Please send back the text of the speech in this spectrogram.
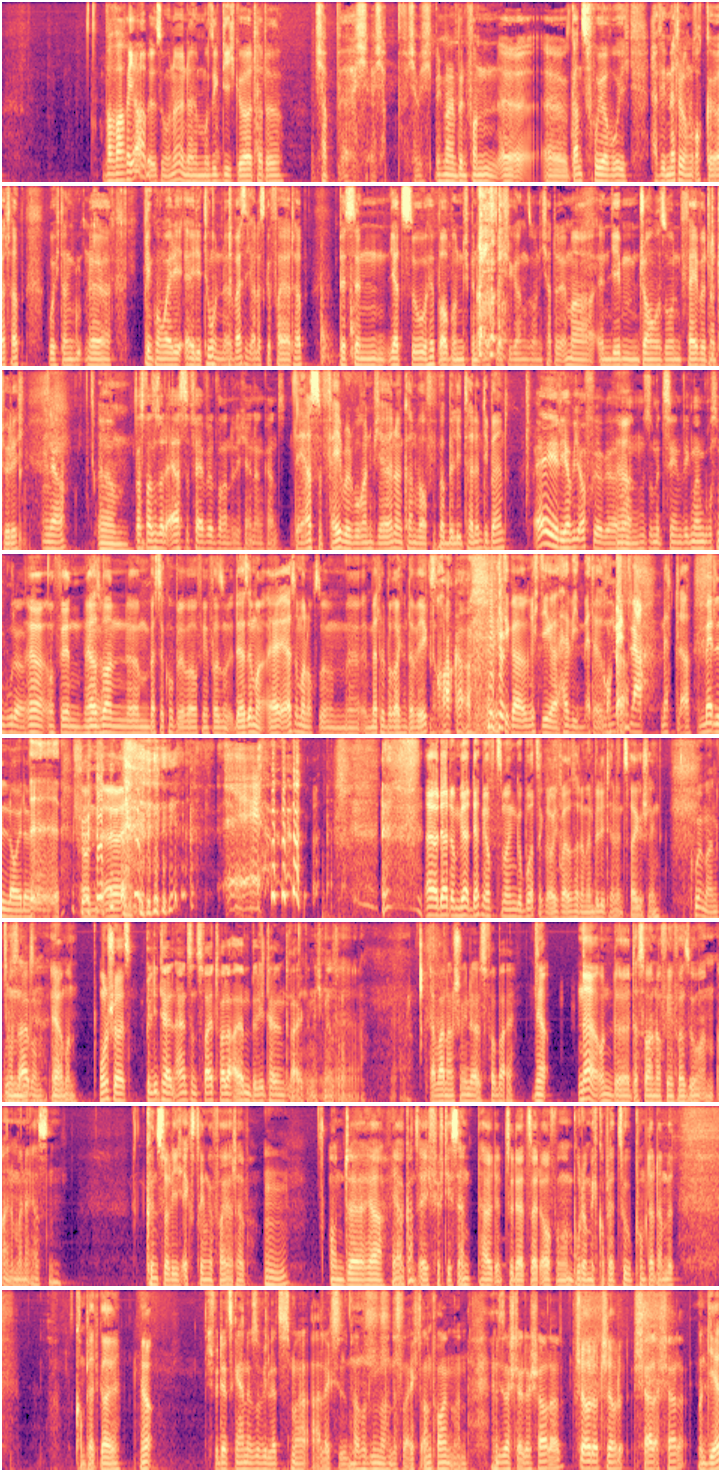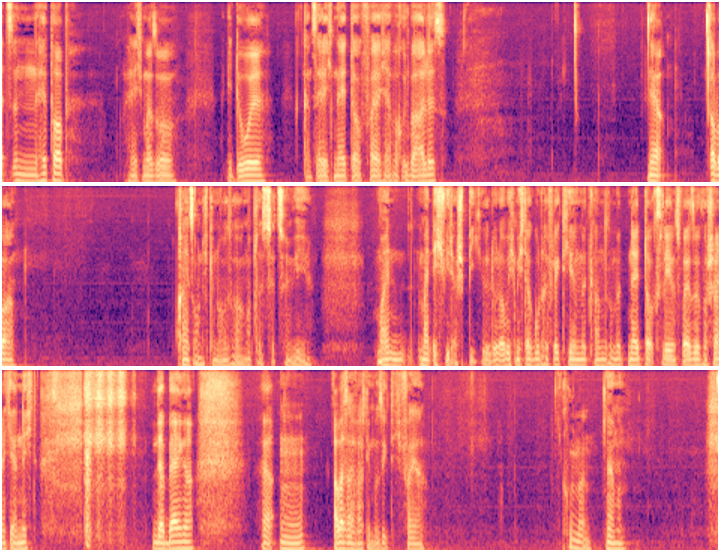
war variabel so, ne, in der Musik, die ich gehört hatte. Ich hab, äh, ich, ich hab, ich hab, ich, ich meine, bin von äh, äh, ganz früher, wo ich Heavy Metal und Rock gehört habe, wo ich dann äh, Blink 182 und äh, weiß ich alles gefeiert habe, bis hin jetzt zu Hip Hop und ich bin alles durchgegangen so und ich hatte immer in jedem Genre so ein Favorite natürlich. Ja. Ähm, Was war denn so der erste Favorite, woran du dich erinnern kannst? der erste Favorite, woran ich mich erinnern kann, war auf jeden Fall Billy Talent, die Band. Ey, die habe ich auch früher gehört, Ja. Mann. So mit zehn, wegen meinem großen Bruder. Ja, auf jeden Fall. Ja, das Ja. war ein ähm, bester Kumpel, war auf jeden Fall so. Der ist immer, er, er ist immer noch so im, äh, im Metal-Bereich unterwegs. Rocker. Ein richtiger, ein richtiger Heavy Metal Rocker. Mettler. Mettler. Metal, Leute. Und, äh, äh, der, hat, mir- der hat mir auf meinem Geburtstag, glaube ich, war das, hat er mir Billy Talent 2 geschenkt. Cool, Mann. Gutes Und, Album. Ja, Mann. Ohne Scheiß. Billy Talent 1 und 2 tolle Alben, Billy Talent 3 nicht mehr so. Ja. Da war dann schon wieder alles vorbei. Ja. Naja, und äh, das waren auf jeden Fall so ähm, eine meiner ersten Künstler, die ich extrem gefeiert habe. Mhm. Und äh, ja, ja, ganz ehrlich, 50 Cent halt zu der Zeit auch, wo mein Bruder mich komplett zugepumpt hat damit. Komplett geil. Ja. Ich würde jetzt gerne so wie letztes Mal Alex diese Parodie machen. Das war echt on point, Mann. An dieser Stelle Shoutout. Shoutout, Shoutout. Shoutout, Shoutout. Und jetzt in Hip-Hop, wenn ich mal so Idol, ganz ehrlich, Nate Dogg feiere ich einfach über alles. Ja, aber kann jetzt auch nicht genau sagen, ob das jetzt irgendwie mein, mein Ich widerspiegelt oder ob ich mich da gut reflektieren mit kann, so mit Nate Doggs Lebensweise wahrscheinlich eher nicht. Der Banger. Ja, Mhm. aber es ist einfach die Musik, die ich feiere. Cool, Mann. Ja, Mann.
